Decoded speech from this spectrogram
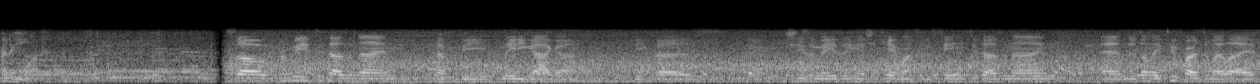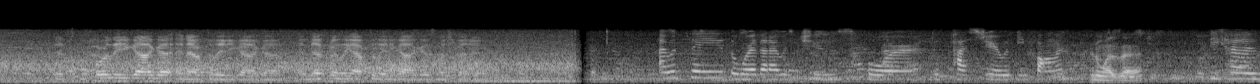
Treading water. So for me, 2009 would have to be Lady Gaga because she's amazing and she came onto the scene in 2009. And there's only two parts of my life. It's before Lady Gaga and after Lady Gaga, and definitely after Lady Gaga is much better. I would say the word that I would choose for this past year would be fallen. And why is that? Because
